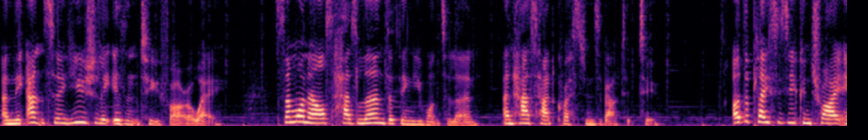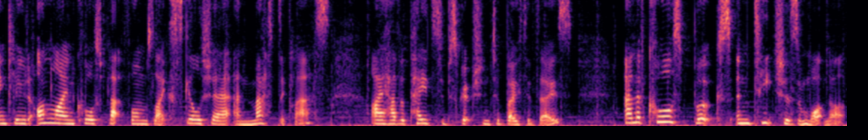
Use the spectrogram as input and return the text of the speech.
and the answer usually isn't too far away. Someone else has learned the thing you want to learn and has had questions about it too. Other places you can try include online course platforms like Skillshare and Masterclass. I have a paid subscription to both of those. And of course, books and teachers and whatnot.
